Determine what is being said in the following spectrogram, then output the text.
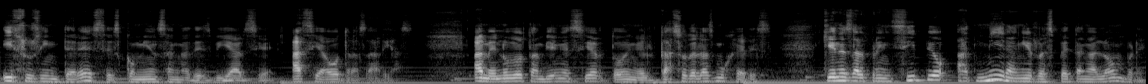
y sus intereses comienzan a desviarse hacia otras áreas. A menudo también es cierto en el caso de las mujeres, quienes al principio admiran y respetan al hombre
